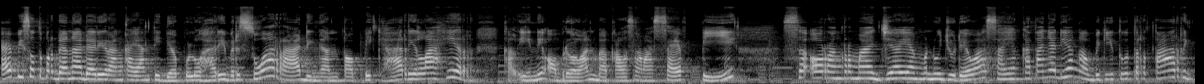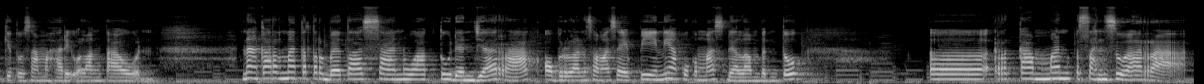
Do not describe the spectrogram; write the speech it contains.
Episode perdana dari rangkaian 30 hari bersuara dengan topik hari lahir. Kali ini obrolan bakal sama Sepi, seorang remaja yang menuju dewasa yang katanya dia nggak begitu tertarik gitu sama hari ulang tahun. Nah, karena keterbatasan waktu dan jarak, obrolan sama Sepi ini aku kemas dalam bentuk uh, rekaman pesan suara.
